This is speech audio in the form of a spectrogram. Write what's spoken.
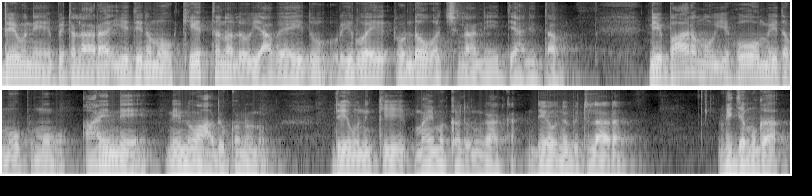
దేవుని బిటలారా ఈ దినము కీర్తనలు యాభై ఐదు ఇరవై రెండవ వచనాన్ని ధ్యానిద్దాం. నీ భారము యహో మీద మోపము ఆయన్నే నేను ఆదుకొనును. దేవునికి మహిమ కలును గాక. దేవుని బిటలారా నిజముగా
